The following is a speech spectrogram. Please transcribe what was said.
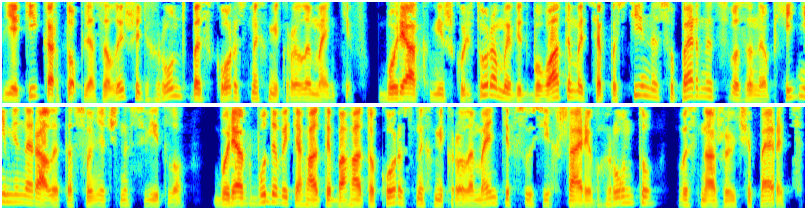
в якій картопля залишить ґрунт без корисних мікроелементів. Буряк між культурами відбуватиметься постійне суперництво за необхідні мінерали та сонячне світло. Буряк буде витягати багато корисних мікроелементів з усіх шарів ґрунту, виснажуючи перець.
